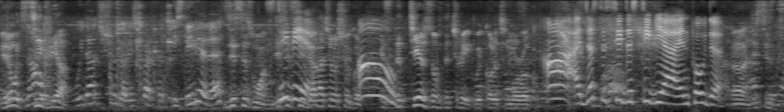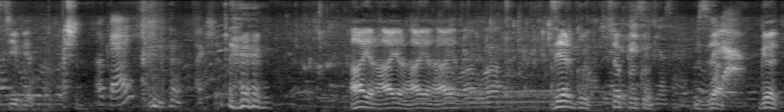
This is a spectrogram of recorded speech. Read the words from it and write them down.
You know it's no, stevia. Without sugar, it's perfect. Is stevia that? This is one. Stevia. This is stevia, natural sugar. Oh. It's the tears of the tree. We call it in Morocco. Ah, I just see the stevia in powder. Uh, this is the stevia. Action. Okay. Action. higher, higher, higher, higher. They're good. Super good. Bizarre. Good.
